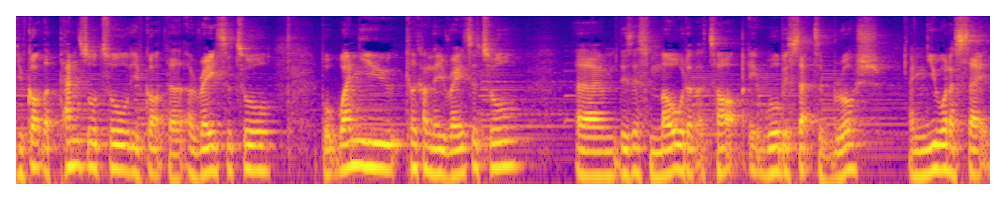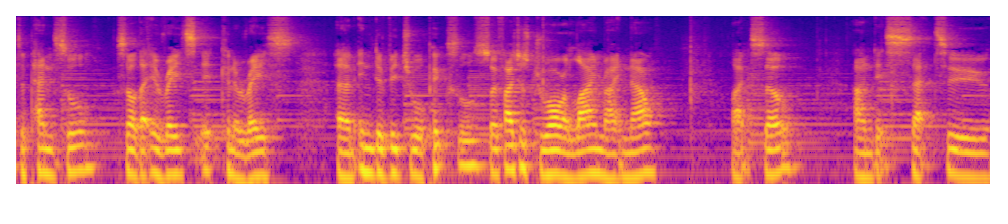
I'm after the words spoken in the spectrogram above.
you've got the pencil tool, you've got the eraser tool, but when you click on the eraser tool, um, there's this mode at the top. It will be set to brush, and you want to set it to pencil so that erase it can erase um, individual pixels. So if I just draw a line right now, like so, and it's set to,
